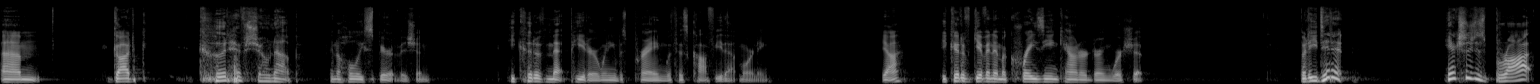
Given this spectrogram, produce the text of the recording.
Um, God could have shown up in a Holy Spirit vision. He could have met Peter when he was praying with his coffee that morning. Yeah? He could have given him a crazy encounter during worship. But he didn't. He actually just brought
